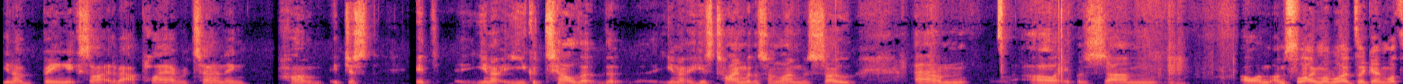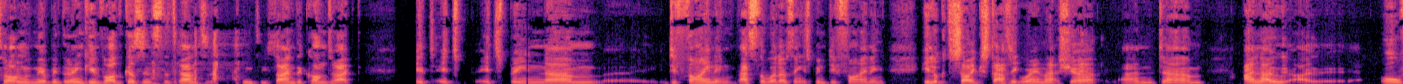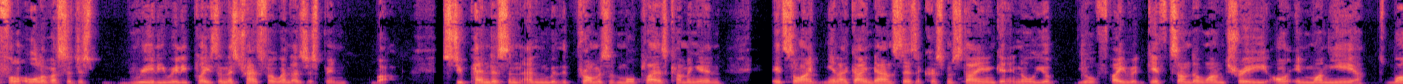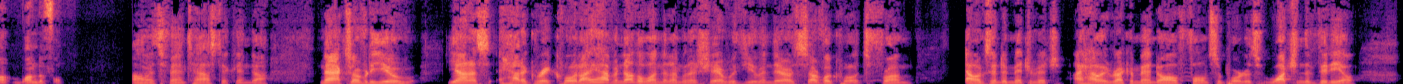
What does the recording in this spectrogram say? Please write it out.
you know, being excited about a player returning home. It just, it, you know, you could tell that, that you know, his time with us on loan was so um, oh, it was. Um, oh, I'm, I'm slowing my words again. What's wrong with me? I've been drinking vodka since the trans- since he signed the contract. It, it's it's been um, defining. That's the word I was thinking. It's been defining. He looked so ecstatic wearing that shirt, and um, I know uh, all for all of us are just really really pleased. And this transfer window has just been well stupendous, and, and with the promise of more players coming in it's like you know going downstairs at Christmas Day and getting all your your favorite gifts under one tree on, in one year. It's wonderful. Oh, it's fantastic. And uh, Max, over to you. Giannis had a great quote. I have another one that I'm going to share with you, and there are several quotes from Alexander Mitrovic. I highly recommend all Fulham supporters watching the video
